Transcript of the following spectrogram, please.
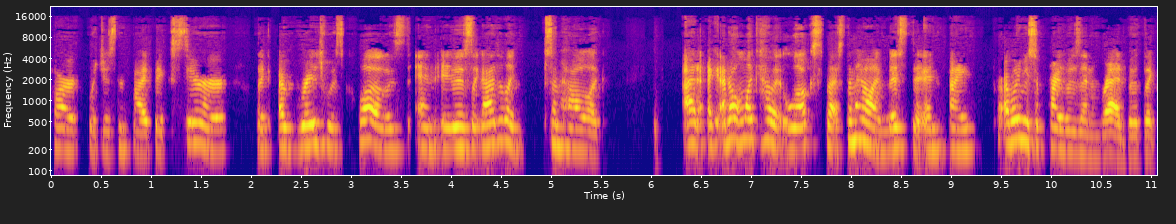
Park, which is by Big Sur. Like a bridge was closed, and it was like I had to like somehow like I I don't like how it looks, but somehow I missed it, and I I wouldn't be surprised it was in red, but it's like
